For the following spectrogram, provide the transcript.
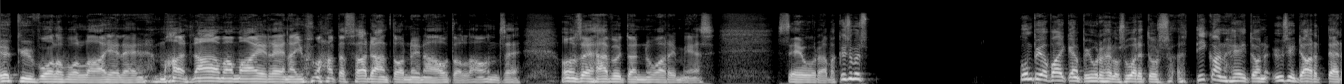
ökyvolvolla ajelee naama maireena jumalata sadan tonnin autolla. On se, on se hävytön nuori mies. Seuraava kysymys. Kumpi on vaikeampi urheilusuoritus, tikan heiton ysidarter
